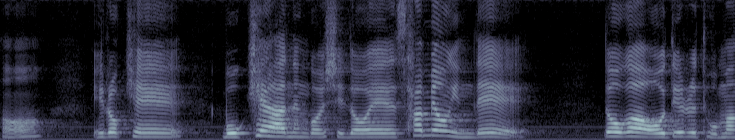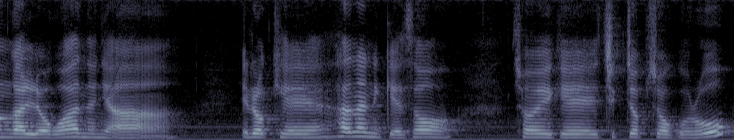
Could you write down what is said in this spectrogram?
어 이렇게 목회하는 것이 너의 사명인데 너가 어디를 도망가려고 하느냐 이렇게 하나님께서 저에게 직접적으로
